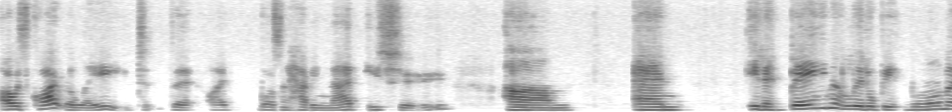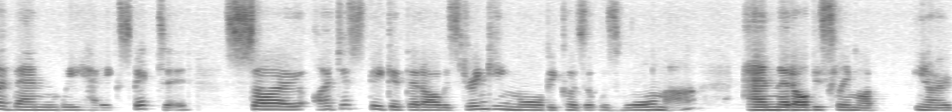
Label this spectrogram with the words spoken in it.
I was quite relieved that I wasn't having that issue. Um, and it had been a little bit warmer than we had expected. So I just figured that I was drinking more because it was warmer and that obviously my, you know,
